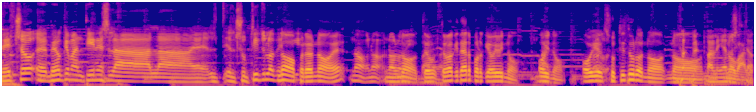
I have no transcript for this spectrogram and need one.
De hecho, eh, veo que mantienes la, la- el, el subtítulo de... No, pero no, ¿eh? No, no, no lo No, vi. te, Vale, te voy a quitar porque hoy no. Hoy no. Hoy el subtítulo no, no, vale. Ya lo no vale.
